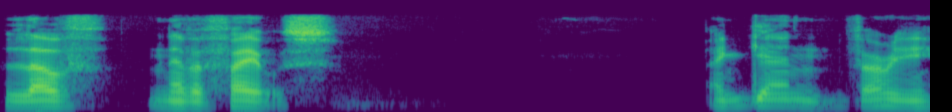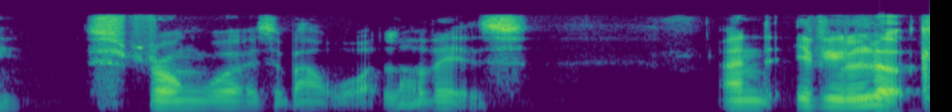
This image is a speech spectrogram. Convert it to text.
Love never fails. Again, very strong words about what love is. And if you look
